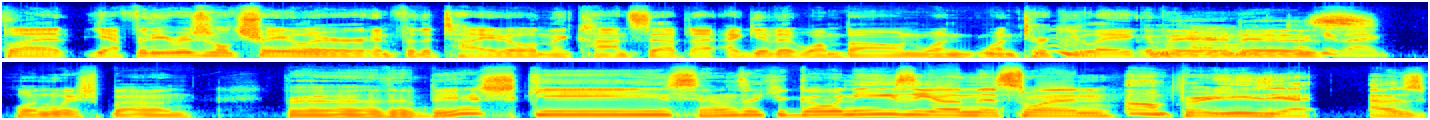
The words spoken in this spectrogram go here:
but yeah, for the original trailer and for the title and the concept, I, I give it one bone, one one turkey leg. There it bone. is. One wishbone. Brother Bishki. Sounds like you're going easy on this one. Oh, pretty easy. I, I was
